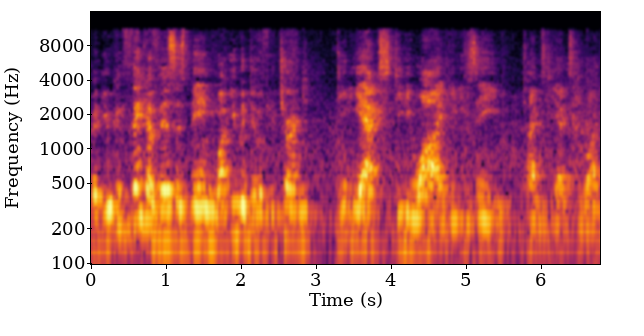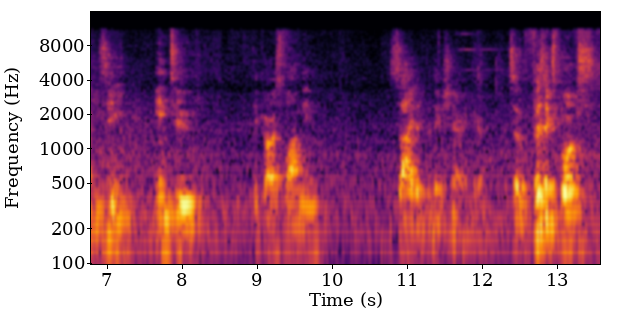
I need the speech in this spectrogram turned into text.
But you can think of this as being what you would do if you turned ddx, ddy, ddz times dx, dy, dz into the corresponding side of the dictionary here. So physics books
